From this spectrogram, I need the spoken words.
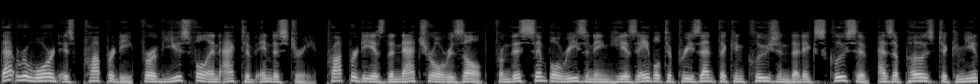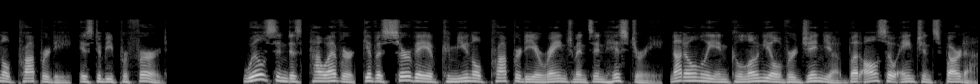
That reward is property, for of useful and active industry, property is the natural result. From this simple reasoning, he is able to present the conclusion that exclusive, as opposed to communal property, is to be preferred. Wilson does, however, give a survey of communal property arrangements in history, not only in colonial Virginia but also ancient Sparta.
